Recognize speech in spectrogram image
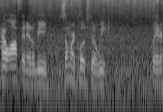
how often it'll be, somewhere close to a week. Later.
